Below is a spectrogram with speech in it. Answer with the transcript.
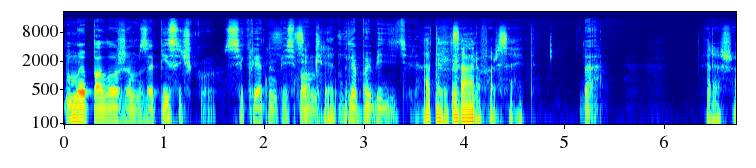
мы положим записочку с секретным письмом Секретно. для победителя. От Александра Форсайта. Да. Хорошо.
